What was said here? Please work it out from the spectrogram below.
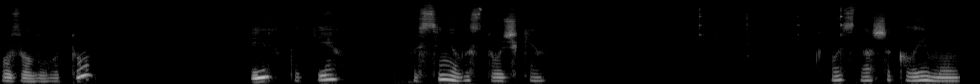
позолоту і такі осінні листочки. Ось наше клеймо.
